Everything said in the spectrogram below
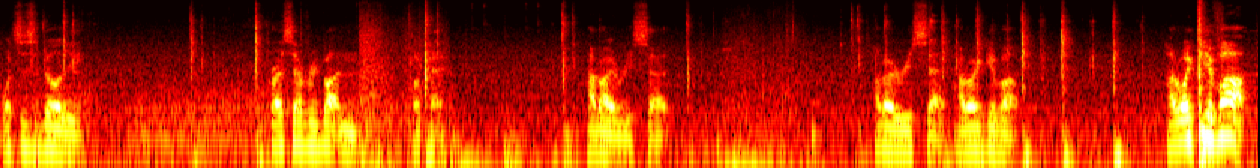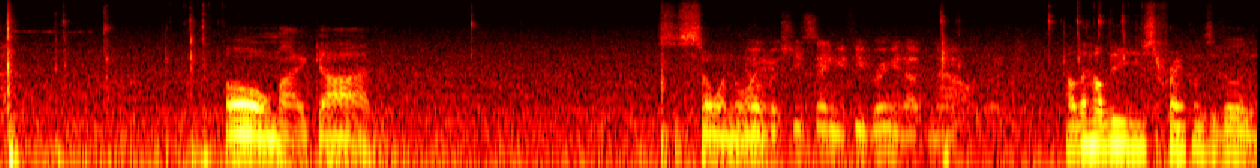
What's his ability? Press every button. Okay. How do I reset? How do I reset? How do I give up? How do I give up? Oh my god. So No, annoying. but she's saying if you bring it up now, like, How the hell do you use Franklin's ability?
